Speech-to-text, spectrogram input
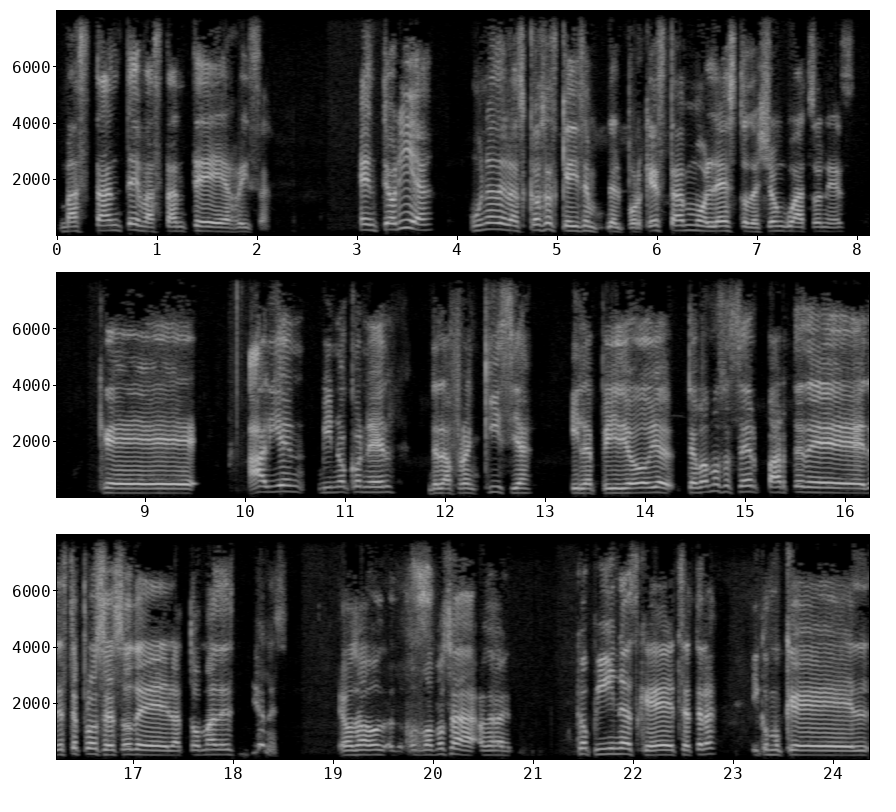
bastante, bastante risa. En teoría, una de las cosas que dicen del por qué está molesto de Sean Watson es que alguien vino con él de la franquicia y le pidió, oye, te vamos a hacer parte de, este proceso de la toma de decisiones. O sea, vamos a, o sea, ¿qué opinas? ¿Qué? Etcétera. Y como que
